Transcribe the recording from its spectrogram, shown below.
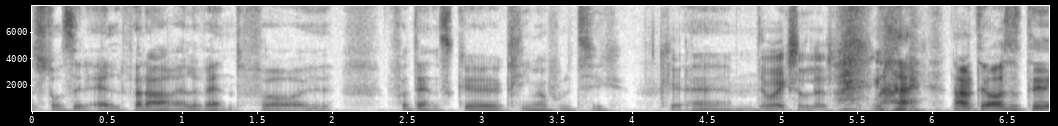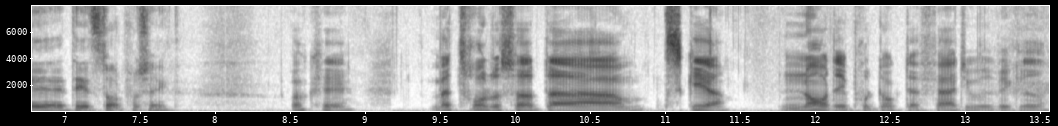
stort set alt, hvad der er relevant for, øh, for dansk øh, klimapolitik. Okay. Øhm, det var ikke så let. nej, nej, det er også det, det er et stort projekt. Okay. Hvad tror du så, der sker, når det produkt er færdigudviklet?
